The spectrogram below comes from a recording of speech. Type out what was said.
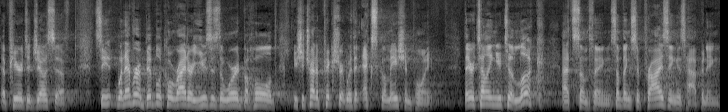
appeared to Joseph. See, whenever a biblical writer uses the word behold, you should try to picture it with an exclamation point. They are telling you to look at something, something surprising is happening.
